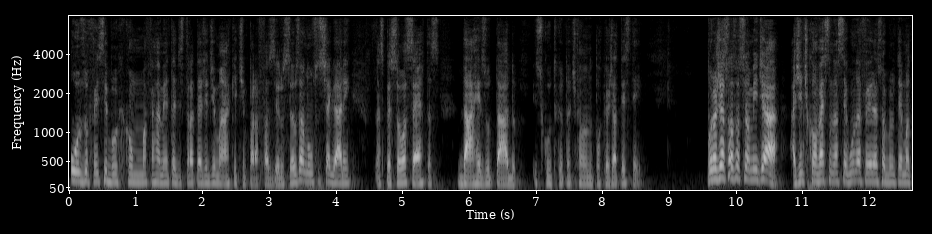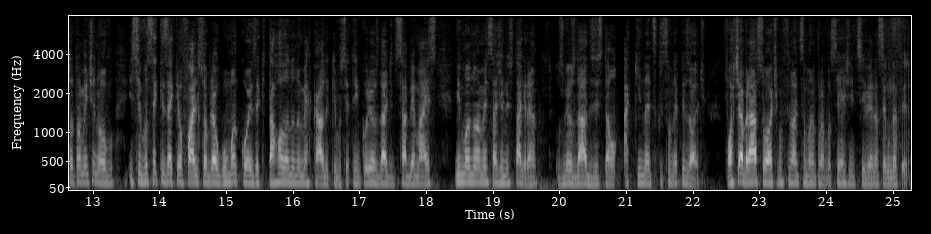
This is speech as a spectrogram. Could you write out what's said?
Use o Facebook como uma ferramenta de estratégia de marketing para fazer os seus anúncios chegarem nas pessoas certas, dar resultado. Escuta o que eu estou te falando porque eu já testei. Por hoje é só social media. A gente conversa na segunda-feira sobre um tema totalmente novo. E se você quiser que eu fale sobre alguma coisa que está rolando no mercado, que você tem curiosidade de saber mais, me manda uma mensagem no Instagram. Os meus dados estão aqui na descrição do episódio. Forte abraço, ótimo final de semana para você. A gente se vê na segunda-feira.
